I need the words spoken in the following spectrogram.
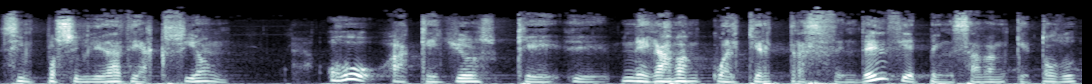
sin posibilidad de acción, o aquellos que eh, negaban cualquier trascendencia y pensaban que todo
